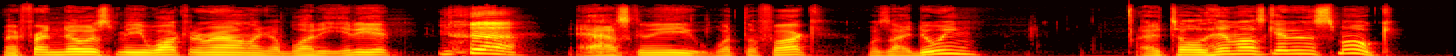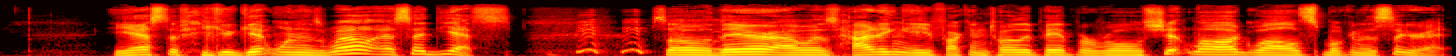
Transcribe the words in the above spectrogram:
My friend noticed me walking around like a bloody idiot, asking me what the fuck was I doing. I told him I was getting a smoke. He asked if he could get one as well. I said yes. so there I was hiding a fucking toilet paper roll shit log while smoking a cigarette.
